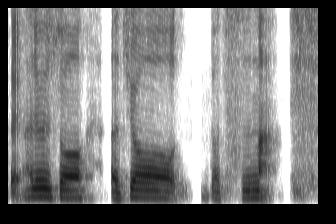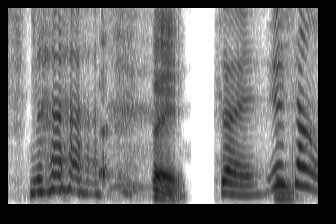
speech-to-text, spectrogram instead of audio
对，他就是说，呃，就就吃嘛，对。对，因为像、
